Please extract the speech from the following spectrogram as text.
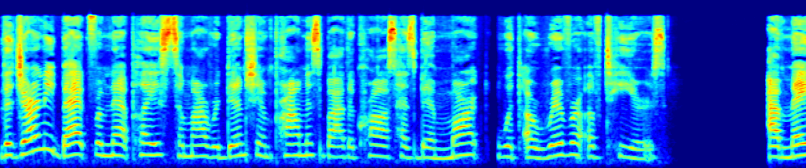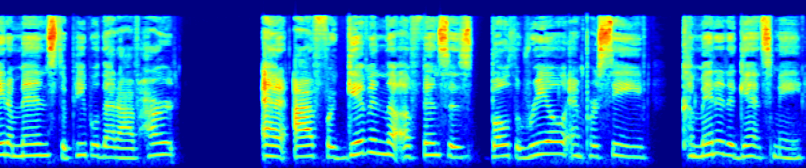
The journey back from that place to my redemption promised by the cross has been marked with a river of tears. I've made amends to people that I've hurt, and I've forgiven the offenses, both real and perceived, committed against me,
